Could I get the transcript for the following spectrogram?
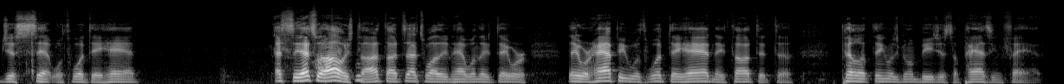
just set with what they had? That's see, that's what I always thought. I thought that's why they didn't have one. They they were they were happy with what they had, and they thought that the pellet thing was going to be just a passing fad.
